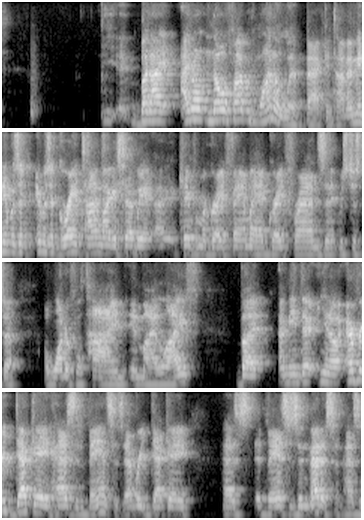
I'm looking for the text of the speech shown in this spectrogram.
but I I don't know if I would want to live back in time. I mean, it was a it was a great time. Like I said, we I came from a great family, had great friends, and it was just a, a wonderful time in my life. But I mean, there, you know, every decade has advances. Every decade has advances in medicine, has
